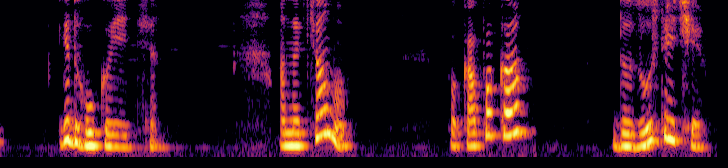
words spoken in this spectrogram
відгукується. А на цьому пока-пока. До зустрічі!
